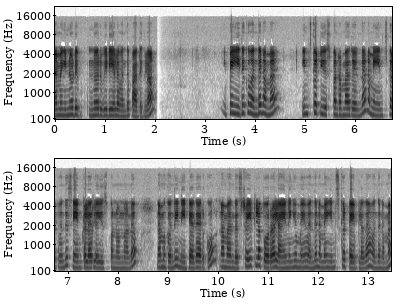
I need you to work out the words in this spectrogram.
நம்ம இன்னொரு இன்னொரு வீடியோவில் வந்து பார்த்துக்கலாம். இப்போ இதுக்கு வந்து நம்ம இன்ஸ்கர்ட் யூஸ் பண்ணுற மாதிரி இருந்தால் நம்ம இன்ஸ்கர்ட் வந்து சேம் கலரில் யூஸ் பண்ணோம்னாலும் நமக்கு வந்து நீட்டாக தான் இருக்கும். நம்ம அந்த ஸ்ட்ரெயிட்டில் போடுற லைனிங்குமே வந்து நம்ம இன்ஸ்கர்ட் டைப்பில் தான் வந்து நம்ம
